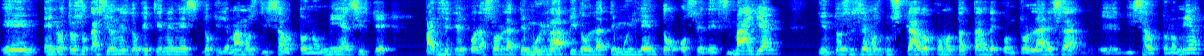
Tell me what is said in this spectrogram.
en otras ocasiones lo que tienen es lo que llamamos disautonomía, es decir, que parece que el corazón late muy rápido, late muy lento o se desmayan y entonces hemos buscado cómo tratar de controlar esa eh, disautonomía.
